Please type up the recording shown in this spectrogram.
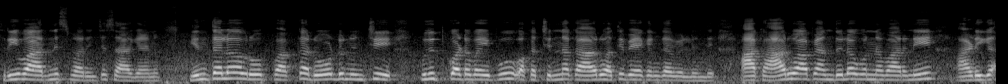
శ్రీవారిని స్మరించసాగాను. ఇంతలో పక్క రోడ్డు నుంచి పుదుత్కోట వైపు ఒక చిన్న కారు అతి వేగంగా వెళ్ళింది. ఆ కారు ఆపి అందులో ఉన్న వారిని అడిగ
